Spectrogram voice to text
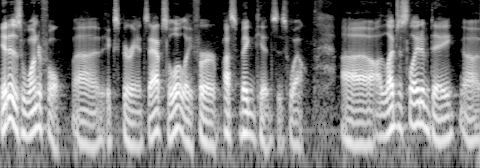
It is a wonderful uh, experience, absolutely, for us big kids as well. Uh, legislative Day, uh,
